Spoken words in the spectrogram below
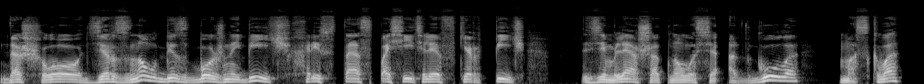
Дошло, дерзнул безбожный бич Христа Спасителя в кирпич. Земля шатнулась от гула, Москва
